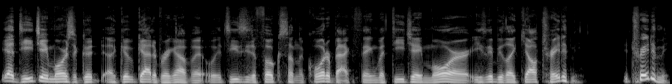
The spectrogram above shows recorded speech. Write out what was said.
yeah. DJ Moore's a good a good guy to bring up. It's easy to focus on the quarterback thing, but DJ Moore, he's gonna be like, y'all traded me. You traded me.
